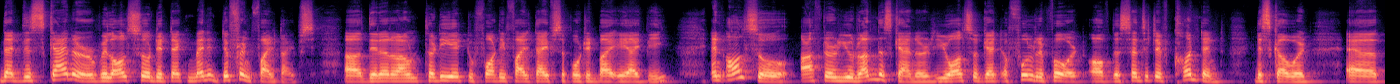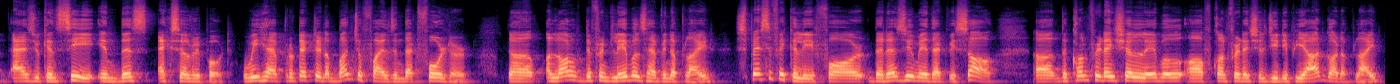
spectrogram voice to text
that this scanner will also detect many different file types. Uh, there are around 38 to 40 file types supported by AIP. And also, after you run the scanner, you also get a full report of the sensitive content discovered, uh, as you can see in this Excel report. We have protected a bunch of files in that folder. Uh, a lot of different labels have been applied, specifically for the resume that we saw. Uh, the confidential label of confidential GDPR got applied.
